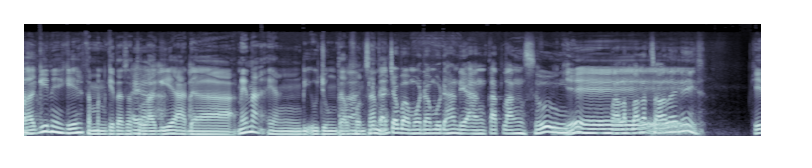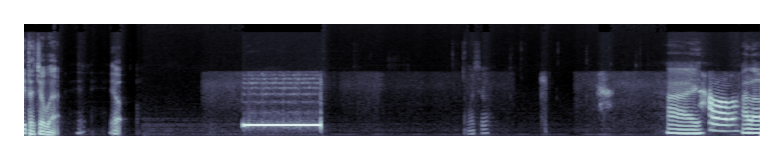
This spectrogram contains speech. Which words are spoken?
lagi nih, Ki. teman kita satu Iya. lagi ya ada Nena yang di ujung telepon Ah, sana. kita ya. coba mudah-mudahan diangkat langsung. Yeay. Malam banget soalnya nih. Kita coba. Hai. Halo. Halo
